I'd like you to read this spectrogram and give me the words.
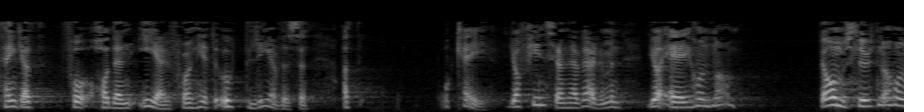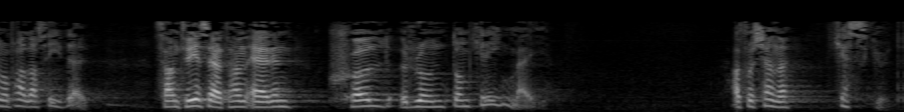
Tänk att få ha den erfarenheten upplevelsen okej, okay, jag finns i den här världen men jag är i honom. Jag är omsluten av honom på alla sidor. Psalm 3 säger att han är en sköld runt omkring mig. Att få känna yes Gud.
